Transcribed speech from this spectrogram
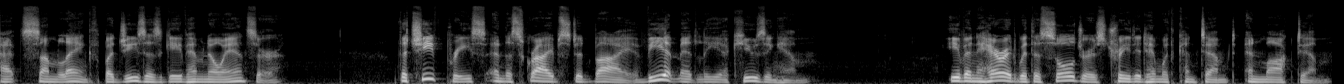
at some length, but Jesus gave him no answer. The chief priests and the scribes stood by, vehemently accusing him. Even Herod with his soldiers treated him with contempt and mocked him.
